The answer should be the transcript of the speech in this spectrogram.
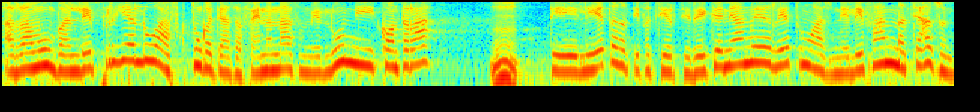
a? Raha momba an'ilay prix aloha azoko tonga dia azavaina anazy mialoha ny contrat dia ilay entana dia efa jerijereko eny ihany hoe ireto no azony alefa any na tsy azony.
